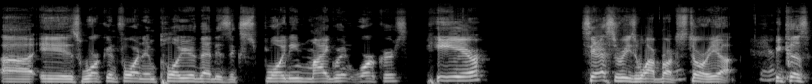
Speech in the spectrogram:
uh, is working for an employer that is exploiting migrant workers here, see, that's the reason why I brought the story up. Because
